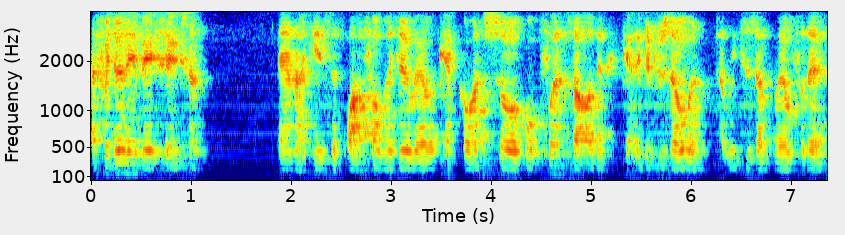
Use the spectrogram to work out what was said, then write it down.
if we do the basics and and that gives the platform to do well and kick on. So hopefully on Saturday we can get a good result and at least us up well for the,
